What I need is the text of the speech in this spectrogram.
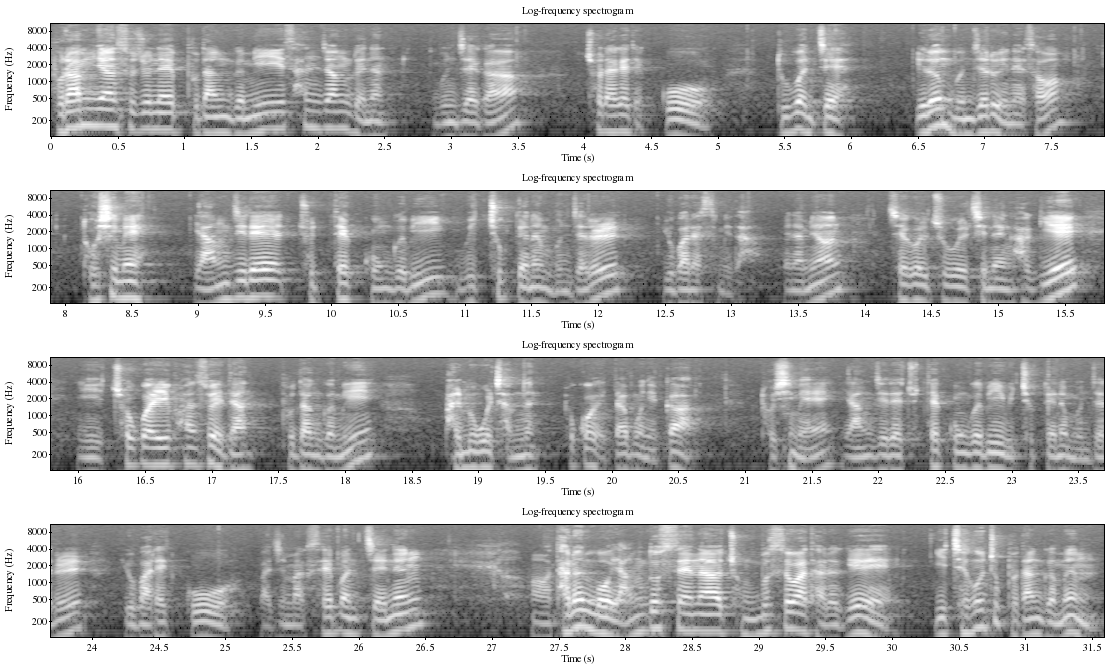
불합리한 수준의 부담금이 산정되는 문제가 초래하게 됐고 두 번째 이런 문제로 인해서 도심의 양질의 주택 공급이 위축되는 문제를 유발했습니다. 왜냐하면 재건축을 진행하기에 이 초과이익 환수에 대한 부담금이 발목을 잡는 효과가 있다 보니까 도심의 양질의 주택 공급이 위축되는 문제를 유발했고 마지막 세 번째는 어, 다른 뭐 양도세나 종부세와 다르게 이 재건축 부담금은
